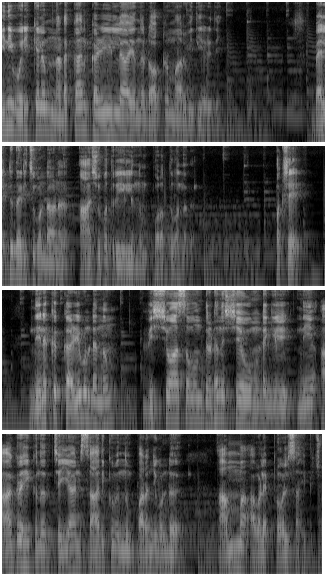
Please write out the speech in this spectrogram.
ഇനി ഒരിക്കലും നടക്കാൻ കഴിയില്ല എന്ന് ഡോക്ടർമാർ വിധി എഴുതി. ബെൽറ്റ് ധരിച്ചുകൊണ്ടാണ് ആശുപത്രിയിൽ നിന്നും പുറത്തു വന്നത്. പക്ഷേ നിനക്ക് കഴിവുണ്ടെന്നും വിശ്വാസവും ദൃഢനിശ്ചയവും ഉണ്ടെങ്കിൽ നീ ആഗ്രഹിക്കുന്നത് ചെയ്യാൻ സാധിക്കുമെന്നും പറഞ്ഞുകൊണ്ട് അമ്മ അവളെ പ്രോത്സാഹിപ്പിച്ചു.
